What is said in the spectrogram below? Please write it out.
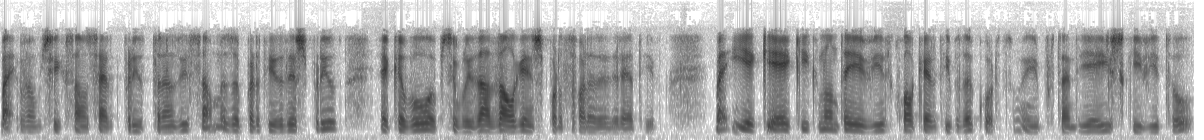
bem, vamos fixar um certo período de transição, mas a partir deste período acabou a possibilidade de alguém se pôr de fora da diretiva. Bem, e é, é aqui que não tem havido qualquer tipo de acordo. E, portanto, e é isso que evitou,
